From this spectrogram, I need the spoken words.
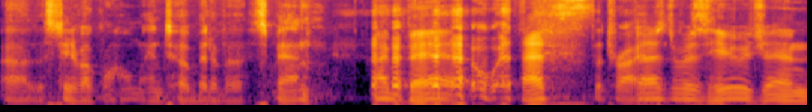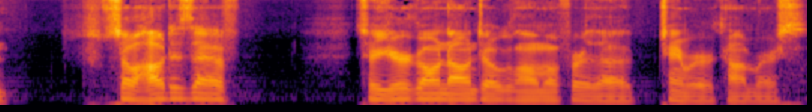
uh, the state of Oklahoma into a bit of a spin. I bet that's the tribes. That was huge, and so how does that? So you're going down to Oklahoma for the Chamber of Commerce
